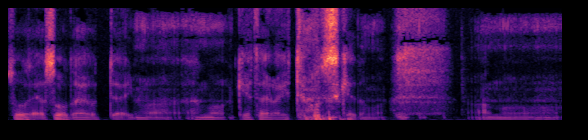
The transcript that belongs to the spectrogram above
そうだよそうだよって今あの携帯が言ってますけども。あの、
